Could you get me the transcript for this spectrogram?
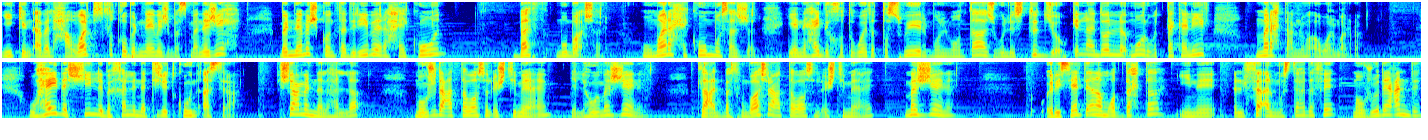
يمكن قبل حاولتوا تطلقوا برنامج بس ما نجح برنامجكم تدريبي رح يكون بث مباشر وما رح يكون مسجل. يعني هيدي خطوات التصوير والمونتاج والاستوديو وكل هدول الأمور والتكاليف ما رح تعملوها أول مرة. وهيدا الشيء اللي بخلي النتيجة تكون أسرع. شو عملنا لهلأ؟ موجودة على التواصل الاجتماعي اللي هو مجاني. طلعت بث مباشر على التواصل الاجتماعي مجاني. رسالتي أنا موضحتها يعني الفئة المستهدفة موجودة عندي.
